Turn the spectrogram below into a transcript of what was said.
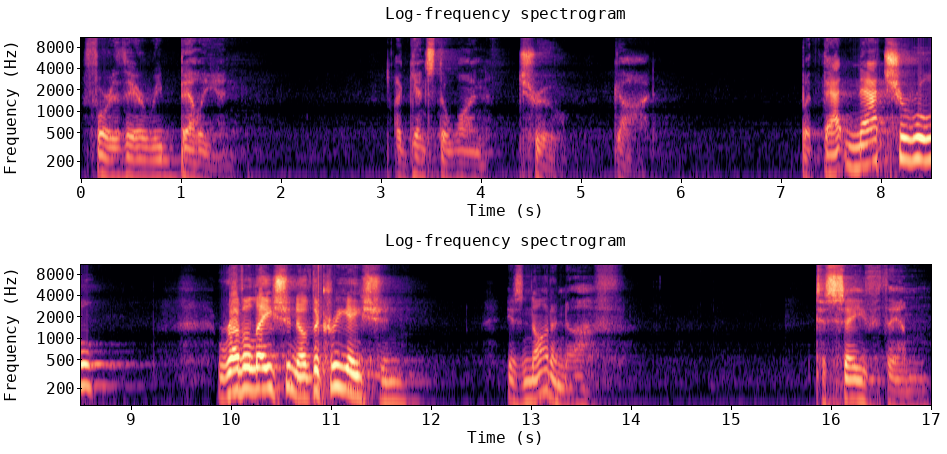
for their rebellion against the one true God. But that natural revelation of the creation is not enough to save them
